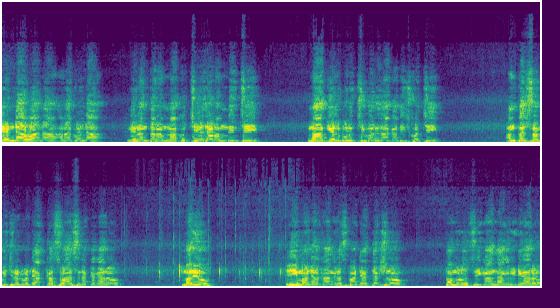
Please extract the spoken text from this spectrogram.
ఎండ వాన అనకుండా నిరంతరం నాకు చేదోడు అందించి నా గెలుపును చివరి దాకా తీసుకొచ్చి అంత శ్రమించినటువంటి అక్క సుహాసినక్క గారు మరియు ఈ మండల కాంగ్రెస్ పార్టీ అధ్యక్షులు తమ్ముడు శ్రీకాంత్ నాగిరెడ్డి గారు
